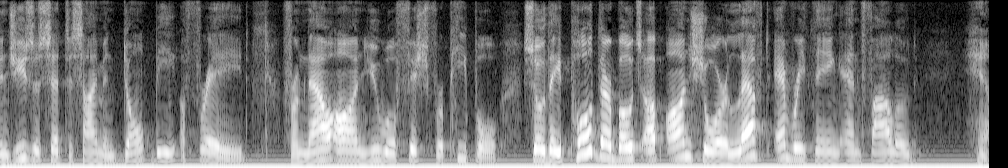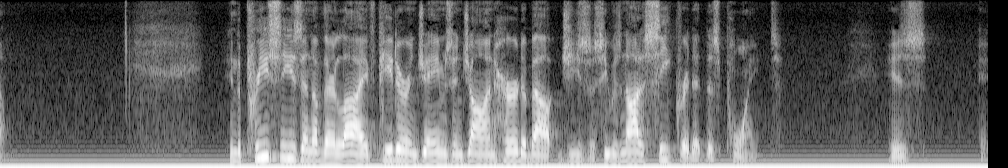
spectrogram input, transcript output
Then Jesus said to Simon, Don't be afraid. From now on, you will fish for people. So they pulled their boats up on shore, left everything, and followed him. In the preseason of their life, Peter and James and John heard about Jesus. He was not a secret at this point. His,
